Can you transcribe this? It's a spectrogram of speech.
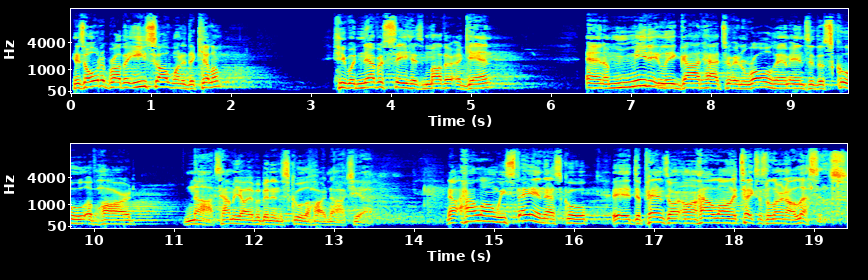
His older brother Esau wanted to kill him. He would never see his mother again. And immediately God had to enroll him into the school of hard knocks. How many of y'all ever been in the school of hard knocks? Yeah. Now, how long we stay in that school, it depends on, on how long it takes us to learn our lessons.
